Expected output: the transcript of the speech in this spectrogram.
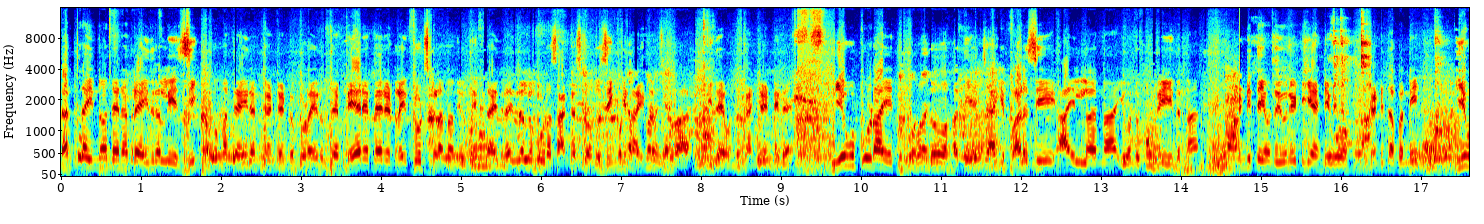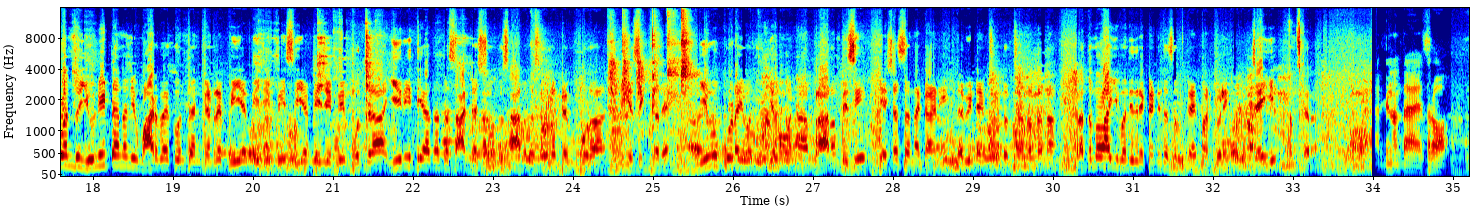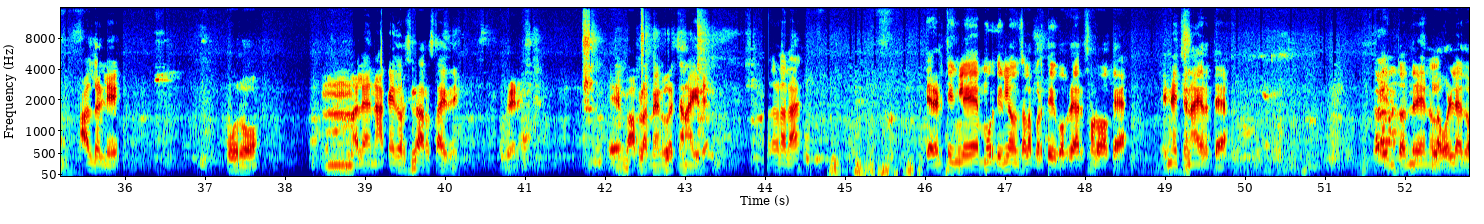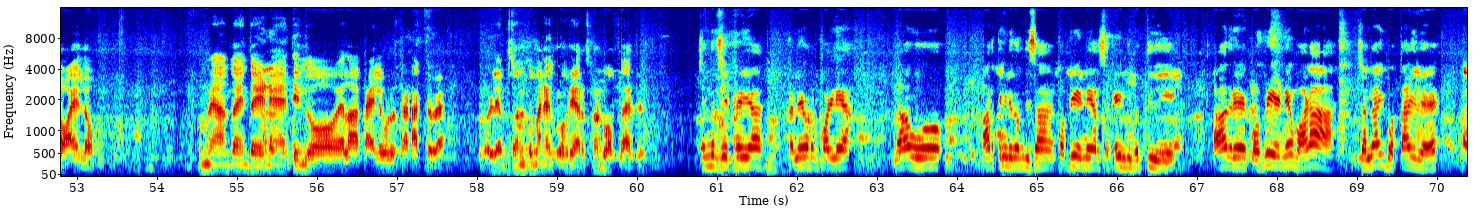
ನಂತರ ಇನ್ನೊಂದೇನಂದ್ರೆ ಇದರಲ್ಲಿ ಜಿಂಕ್ ಮತ್ತೆ ಐರನ್ ಕಂಟೆಂಟ್ ಕೂಡ ಇರುತ್ತೆ. ಬೇರೆ ಬೇರೆ ಡ್ರೈ ಫ್ರೂಟ್ಸ್ ಗಳನ್ನ ನೀವು ತಿಂತಾ ಇದ್ರೆ ಇದರಲ್ಲೂ ಕೂಡ ಸಾಕಷ್ಟು ಒಂದು ಜಿಂಕಿನ ಐಟಮ್ಸ್ ಕೂಡ ಇದೆ ಒಂದು ಕಂಟೆಂಟ್ ಇದೆ. ನೀವು ಕೂಡ ಒಂದು ಅತಿ ಹೆಚ್ಚಾಗಿ ಬಳಸಿ ಆಯಿಲ್ ಅನ್ನ ಈ ಒಂದು ಕುರಿ ಇದನ್ನ ಖಂಡಿತ ಈ ಒಂದು ಯೂನಿಟ್ಗೆ ನೀವು ಖಂಡಿತ ಬನ್ನಿ. ಈ ಒಂದು ಯೂನಿಟ್ ಅನ್ನ ನೀವು ಮಾಡಬೇಕು ಅಂತ ಅನ್ಕೊಂಡ್ರೆ P M E G P C M E G P Mudra ಈ ರೀತಿಯಾದಂತಹ ಸಾಕಷ್ಟು ಒಂದು ಸಾಲದ ಸೌಲಭ್ಯವೂ ಕೂಡ ನಿಮಗೆ ಸಿಗ್ತದೆ. ನೀವು ಕೂಡ ಈ ಒಂದು ಉದ್ಯಮವನ್ನ ಪ್ರಾರಂಭಿಸಿ ಯಶಸ್ಸನ್ನ ಕಾಣಿ. ನವಿ ಟೈಮ್ಸ್ ಯೂಟ್ಯೂಬ್ ಚಾನಲ್ ಅನ್ನ ಪ್ರಥಮವಾಗಿ ಬಂದಿದ್ರೆ ಖಂಡಿತ ಸಬ್ಸ್ಕ್ರೈಬ್ ಮಾಡ್ಕೊಳ್ಳಿ. ಜೈ ಹಿಂದ್, ನಮಸ್ಕಾರ. ಅರ್ಜುನ್ ಅಂತ ಹೆಸರು. ಆಲ್ದಳ್ಳಿ ಊರು. ಅಲ್ಲೇ ನಾಲ್ಕೈದು ವರ್ಷದಿಂದ ಹರಿಸ್ತಾ ಇದ್ದೀನಿ. ಒಬ್ಬರೇನೆ ಏ ಪ್ರಾಬ್ಲಮ್ ಏನೆಲ್ಲ ಚೆನ್ನಾಗಿದೆ. ಅದಲ್ಲ ಎರಡು ತಿಂಗಳೇ, ಮೂರು ತಿಂಗಳೇ ಒಂದ್ಸಲ ಬರ್ತೀವಿ ಗೊಬ್ಬರ ಹರಿಸ್ಕೊಂಡು ಹೋಗಕ್ಕೆ. ಎಣ್ಣೆ ಚೆನ್ನಾಗಿರುತ್ತೆ. ಏನು ತೊಂದರೆ ಏನಲ್ಲ, ಒಳ್ಳೇದು ಆಯಿಲು ಸುಮ್ಮನೆ ಅಂತ ಇಂಥ ಎಣ್ಣೆ ತಿಂದು ಎಲ್ಲ ಕಾಯಿಲೆಗಳು ಸ್ಟಾರ್ಟ್ ಆಗ್ತವೆ. ಒಳ್ಳೆ ಸ್ವಂತ ಮನೇಲಿ ಕೊಬ್ಬರಿ ಹರಿಸ್ಕೊಂಡು ಹೋಗ್ತಾ ಇದ್ವಿ ಚಂದ್ರಶೇಖರಯ್ಯ ಕಲ್ಲೇಗೌಡ ನಾವು ಆರು ತಿಂಗಳಿಗೆ ಒಂದು ದಿವಸ ಕೊಬ್ಬರಿ ಎಣ್ಣೆ ಹರ್ಸಕ್ಕೆ ಇಲ್ಲಿ ಬರ್ತೀವಿ. ಆದರೆ ಕೊಬ್ಬರಿ ಎಣ್ಣೆ ಬಹಳ ಚೆನ್ನಾಗಿ ಬರ್ತಾ ಇದೆ.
